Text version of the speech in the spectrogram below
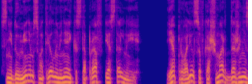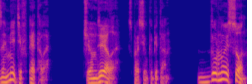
С недоумением смотрел на меня и Костоправ, и остальные. Я провалился в кошмар, даже не заметив этого. — В чем дело? — спросил капитан. — Дурной сон.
